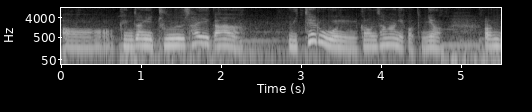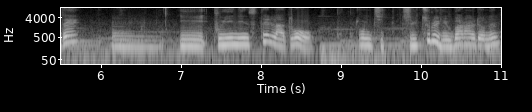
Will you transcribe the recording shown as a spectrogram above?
어, 굉장히 둘 사이가 위태로운 그런 상황이거든요. 그런데 음, 이 부인인 스텔라도 좀 지- 질투를 유발하려는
